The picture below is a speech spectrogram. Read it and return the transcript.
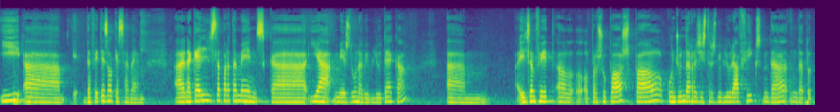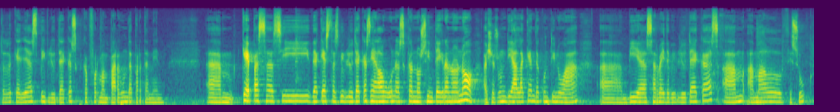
I, uh, de fet, és el que sabem. En aquells departaments que hi ha més d'una biblioteca, um, ells han fet el, el pressupost pel conjunt de registres bibliogràfics de, de totes aquelles biblioteques que formen part d'un departament. Um, què passa si d'aquestes biblioteques n'hi ha algunes que no s'integren o no? Això és un diàleg que hem de continuar uh, via servei de biblioteques amb, amb el CSUC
